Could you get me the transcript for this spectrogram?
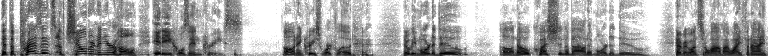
that the presence of children in your home it equals increase. Oh an increased workload. There'll be more to do. Oh no question about it. More to do. Every once in a while, my wife and I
